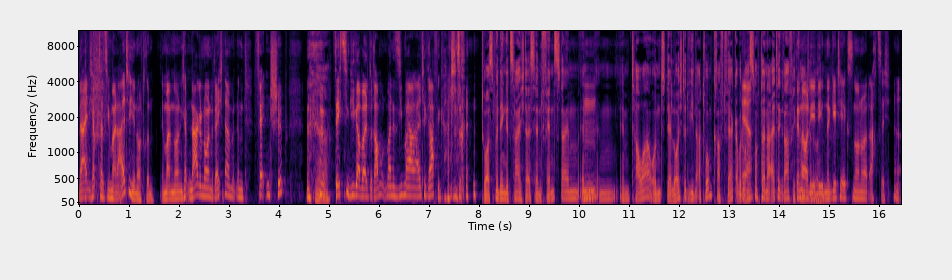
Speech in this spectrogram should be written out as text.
Nein, ich habe tatsächlich meine alte hier noch drin. In meinem neuen, ich habe einen nagelneuen Rechner mit einem fetten Chip, Ja. 16 Gigabyte RAM und meine sieben Jahre alte Grafikkarte drin. Du hast mir den gezeigt. Da ist ja ein Fenster im, im, im, im Tower und der leuchtet wie ein Atomkraftwerk, aber du Mhm. Ja. hast noch deine alte Grafikkarte Genau, die, die, eine GTX 980. Ja.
